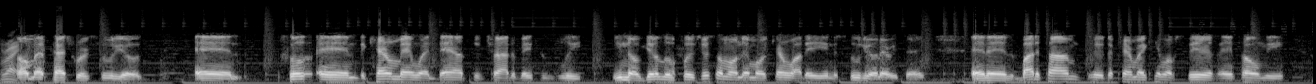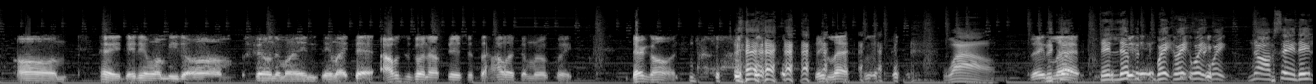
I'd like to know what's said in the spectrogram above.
Right. um, at Patchwerk Studios, and so and the cameraman went down to try to basically, you know, get a little footage or something on them on camera while they in the studio and everything. And then by the time the, the cameraman came upstairs and told me, um, hey, they didn't want me to um film them or anything like that. I was just going downstairs just to holler at them real quick. They're gone. they left. wow. They Because left. they left. it- Wait, wait, wait, wait. No, I'm saying they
